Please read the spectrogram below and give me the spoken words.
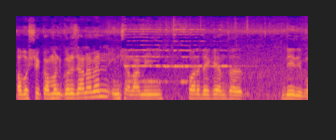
অবশ্যই কমেন্ট করে জানাবেন। ইনশাল্লাহ আমি পরে দেখে অ্যান্সার দিয়ে দিব।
